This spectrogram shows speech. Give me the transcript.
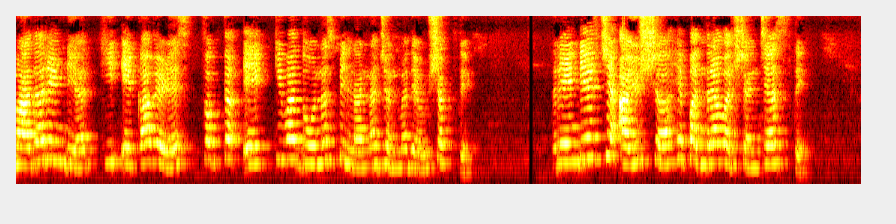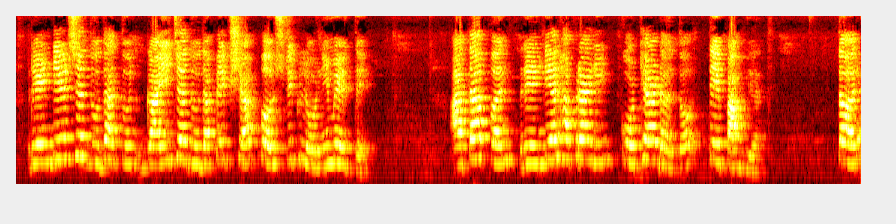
मादा रेंडियर ही एका वेळेस फक्त एक किंवा दोनच पिल्लांना जन्म देऊ शकते. रेंडियरचे आयुष्य हे पंधरा वर्षांचे असते. रेंडियरच्या दुधातून गायीच्या दुधापेक्षा पौष्टिक लोणी मिळते. आता आपण रेंडियर हा प्राणी कोठे आढळतो ते पाहूयात. तर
